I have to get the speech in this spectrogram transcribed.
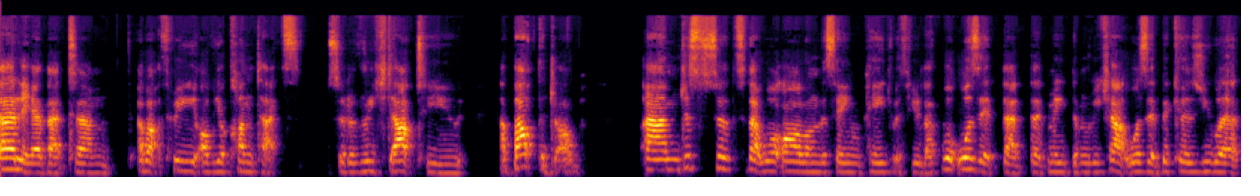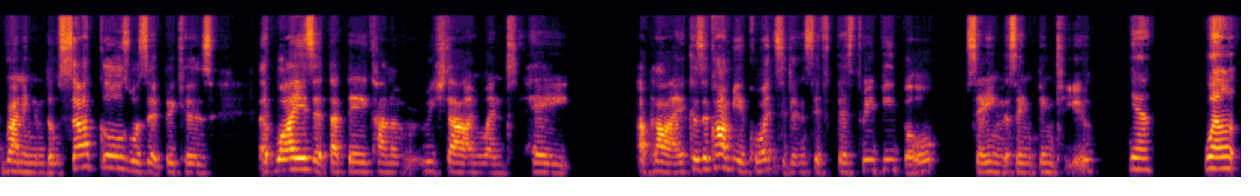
earlier that um, about three of your contacts sort of reached out to you about the job. Um just so, so, that we're all on the same page with you like what was it that that made them reach out? Was it because you were running in those circles? Was it because like why is it that they kind of reached out and went hey apply? Because it can't be a coincidence if there's three people saying the same thing to you. Yeah. Well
